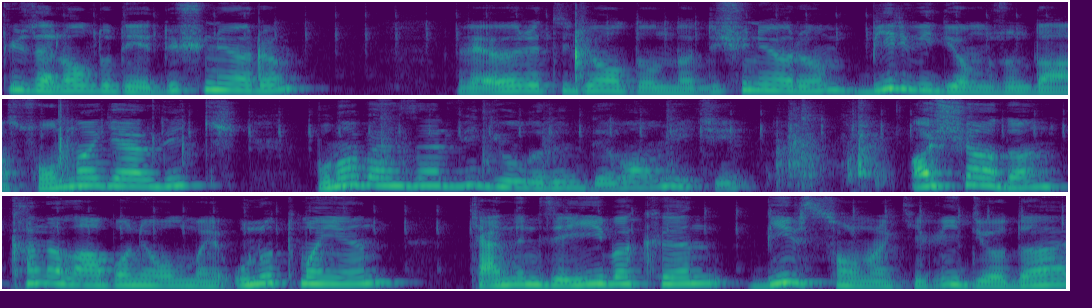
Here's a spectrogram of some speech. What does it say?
Güzel oldu diye düşünüyorum ve öğretici olduğunu da düşünüyorum. Bir videomuzun daha sonuna geldik. Buna benzer videoların devamı için aşağıdan kanala abone olmayı unutmayın. Kendinize iyi bakın. Bir sonraki videoda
